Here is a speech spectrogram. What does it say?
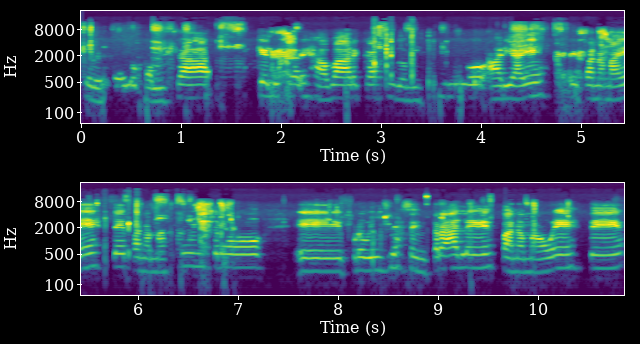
se les puede localizar, qué lugares abarca, su domicilio, área este, Panamá Este, Panamá Centro, eh, provincias centrales, Panamá Oeste.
